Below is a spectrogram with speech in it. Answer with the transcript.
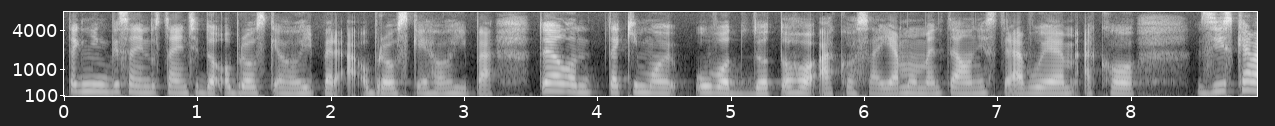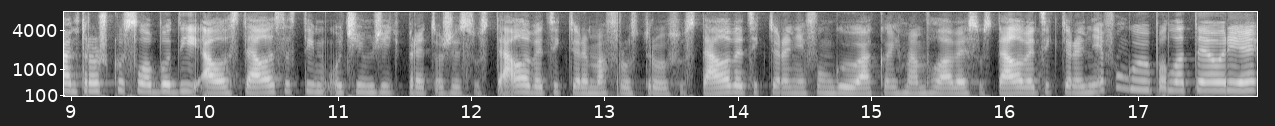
tak nikdy sa nedostanete do obrovského hyper a obrovského hypa. To je len taký môj úvod do toho, ako sa ja momentálne stravujem, ako získavam trošku slobody, ale stále sa s tým učím žiť, pretože sú stále veci, ktoré ma frustrujú, sú stále veci, ktoré nefungujú, ako ich mám v hlave, sú stále veci, ktoré nefungujú podľa teórie,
